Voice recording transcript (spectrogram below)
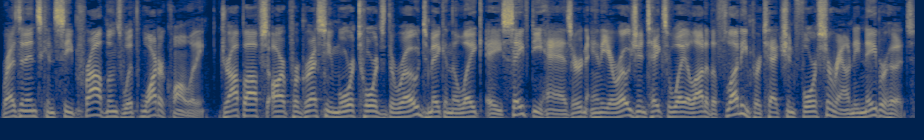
residents can see problems with water quality. Drop offs are progressing more towards the roads, making the lake a safety hazard, and the erosion takes away a lot of the flooding protection for surrounding neighborhoods.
